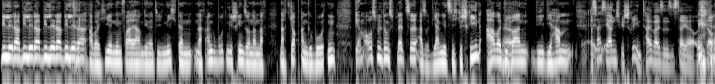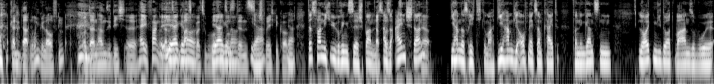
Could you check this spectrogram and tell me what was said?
Billira, Billira, Billira, Billira. Aber hier in dem Fall haben die natürlich nicht dann nach Angeboten geschrien, sondern nach, nach Jobangeboten. Wir haben Ausbildungsplätze, also die haben jetzt nicht geschrien, aber die ja. waren, die, die haben. Was heißt, die haben nicht geschrien? Teilweise ist da ja sind auch Kandidaten rumgelaufen und dann haben sie dich, äh, hey, fang, und dann ja, so genau. Basketball zugeworfen ja, genau. und so genau. sind dann ins ja. Gespräch gekommen. Ja. Das fand ich übrigens sehr spannend. also ein Stand, ja die haben das richtig gemacht. Die haben die Aufmerksamkeit von den ganzen Leuten, die dort waren, sowohl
